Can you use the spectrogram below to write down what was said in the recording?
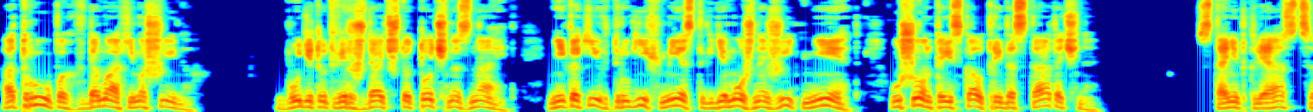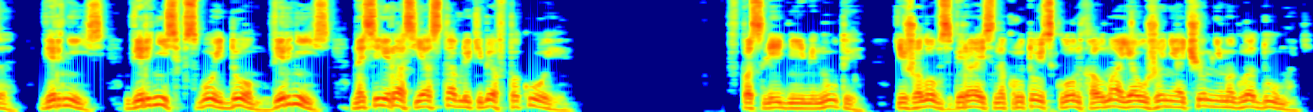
о трупах в домах и машинах. Будет утверждать, что точно знает, никаких других мест, где можно жить, нет, уж он-то искал предостаточно. Станет клясться, вернись, вернись в свой дом, вернись, на сей раз я оставлю тебя в покое. В последние минуты, тяжело взбираясь на крутой склон холма, я уже ни о чем не могла думать.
